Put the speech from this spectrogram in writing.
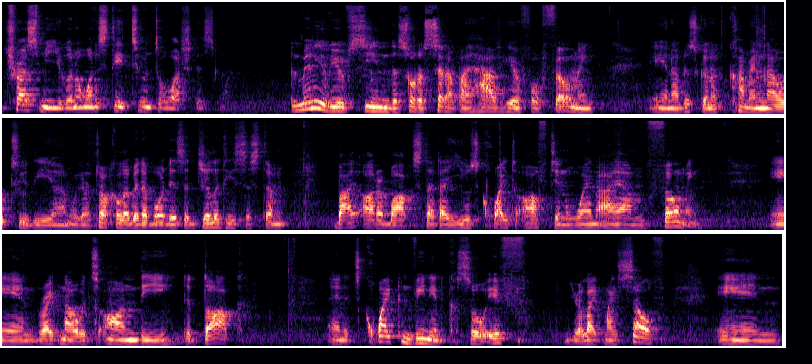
Trust me, you're going to want to stay tuned to watch this one. And many of you have seen the sort of setup I have here for filming and I'm just going to come in now to the, um, we're going to talk a little bit about this agility system by OtterBox that I use quite often when I am filming. And right now it's on the, the dock and it's quite convenient. So if you're like myself and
